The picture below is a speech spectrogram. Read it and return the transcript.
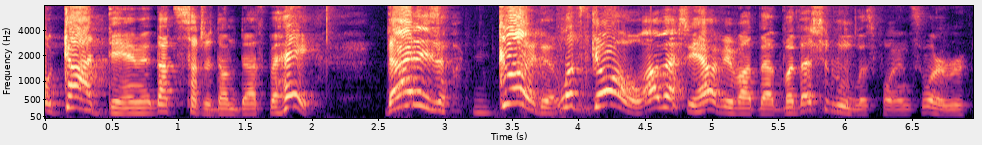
Oh, god damn it. That's such a dumb death. But hey, that is good. Let's go. I'm actually happy about that, but that should have been list points. Whatever.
